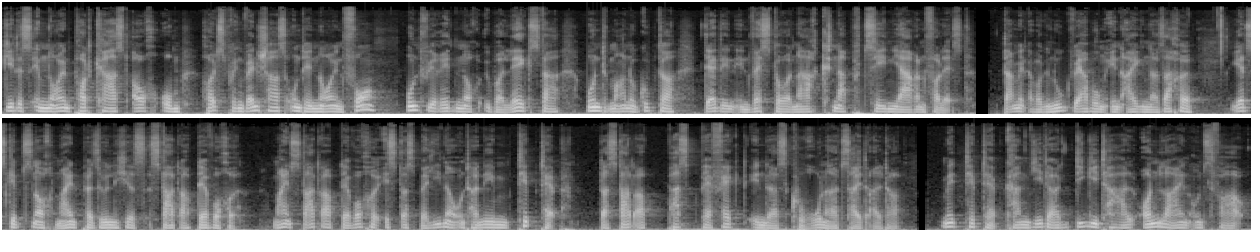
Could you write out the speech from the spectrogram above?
geht es im neuen Podcast auch um Holzbring Ventures und den neuen Fonds. Und wir reden noch über Lakestar und Manu Gupta, der den Investor nach knapp zehn Jahren verlässt. Damit aber genug Werbung in eigener Sache. Jetzt gibt's noch mein persönliches Startup der Woche. Mein Startup der Woche ist das Berliner Unternehmen TipTap. Das Startup passt perfekt in das Corona-Zeitalter. Mit TipTap kann jeder digital online und zwar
